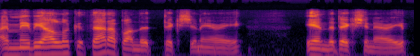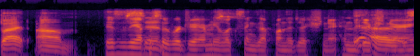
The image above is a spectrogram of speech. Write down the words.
I maybe I'll look at that up on the dictionary in the dictionary. But um This is the episode where Jeremy looks things up on the dictionary in the dictionary.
